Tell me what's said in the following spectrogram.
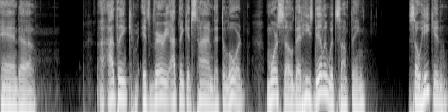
and uh, I think it's very. I think it's time that the Lord, more so that He's dealing with something, so He can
